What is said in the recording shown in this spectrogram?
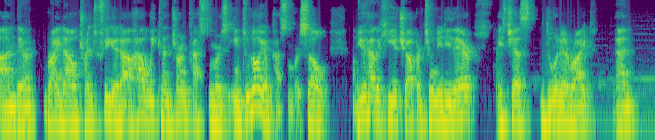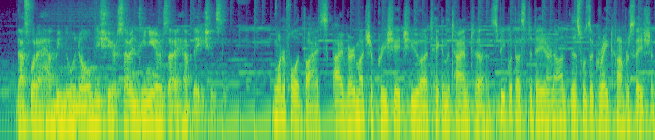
And they're right now trying to figure out how we can turn customers into loyal customers. So you have a huge opportunity there. It's just doing it right and that's what I have been doing all these years, 17 years that I have the agency. Wonderful advice. I very much appreciate you uh, taking the time to speak with us today, Hernan. This was a great conversation.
